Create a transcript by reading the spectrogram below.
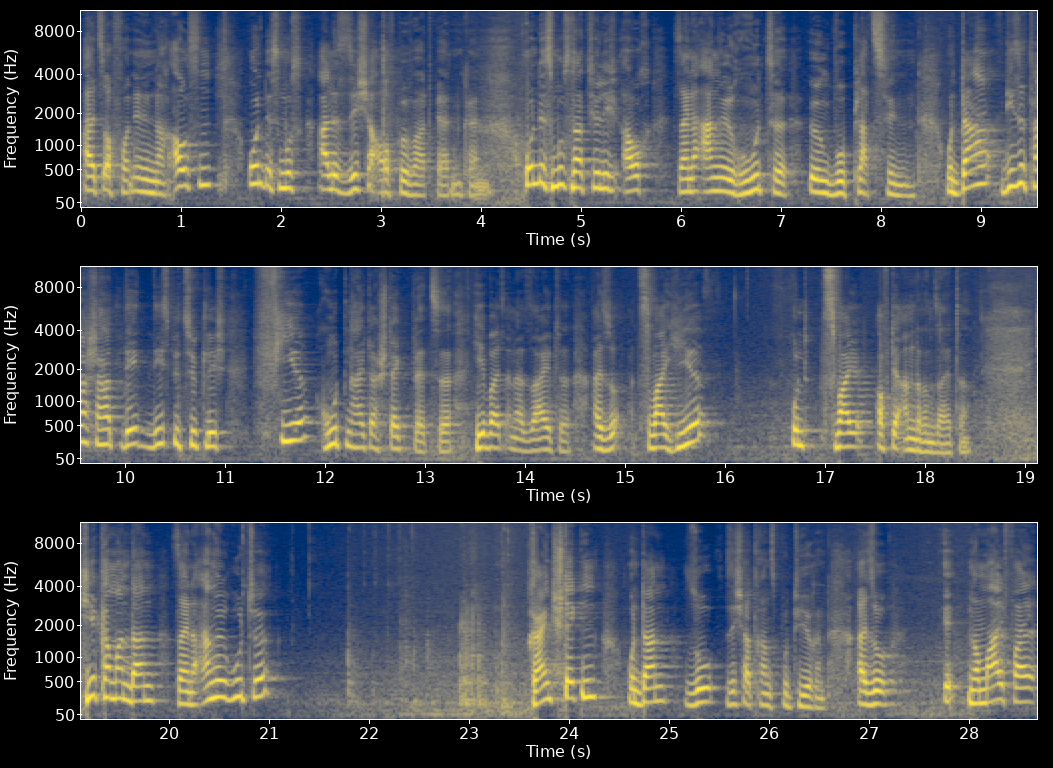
als auch von innen nach außen und es muss alles sicher aufbewahrt werden können. Und es muss natürlich auch seine Angelroute irgendwo Platz finden. Und da diese Tasche hat diesbezüglich vier Routenhalter-Steckplätze, jeweils an der Seite. Also zwei hier und zwei auf der anderen Seite. Hier kann man dann seine Angelroute reinstecken und dann so sicher transportieren. Also im Normalfall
